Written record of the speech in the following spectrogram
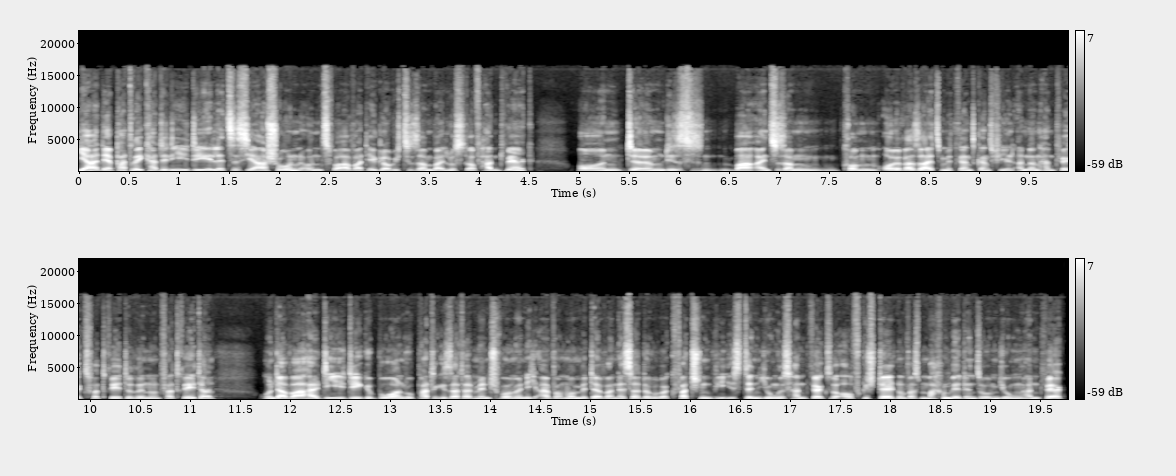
Ja, der Patrick hatte die Idee letztes Jahr schon und zwar wart ihr, glaube ich, zusammen bei Lust auf Handwerk. Und ähm, dieses war ein Zusammenkommen eurerseits mit ganz, ganz vielen anderen Handwerksvertreterinnen und Vertretern. Und da war halt die Idee geboren, wo Patrick gesagt hat, Mensch, wollen wir nicht einfach mal mit der Vanessa darüber quatschen, wie ist denn junges Handwerk so aufgestellt und was machen wir denn so im jungen Handwerk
